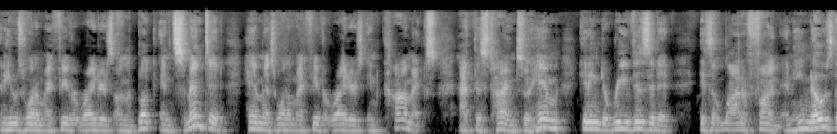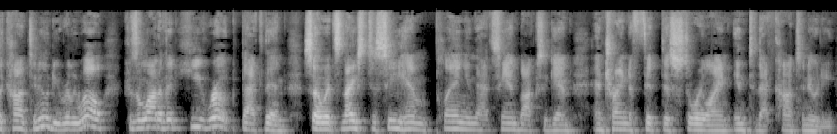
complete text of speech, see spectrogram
And he was one of my favorite writers on the book and cemented him as one of my favorite writers in comics at this time. So, him getting to revisit it is a lot of fun. And he knows the continuity really well because a lot of it he wrote back then. So, it's nice to see him playing in that sandbox again and trying to fit this story storyline into that continuity.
